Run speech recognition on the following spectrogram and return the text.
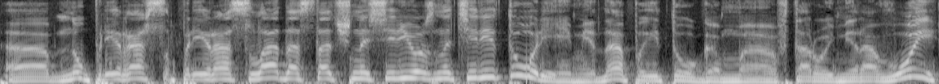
э, ну, прирос, приросла достаточно серьезно территориями, да, по итогам э, Второй мировой.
